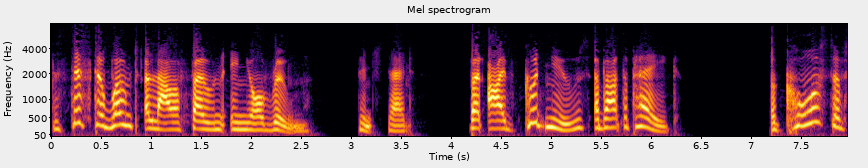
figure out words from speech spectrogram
The sister won't allow a phone in your room, Finch said, but I've good news about the plague. A course of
